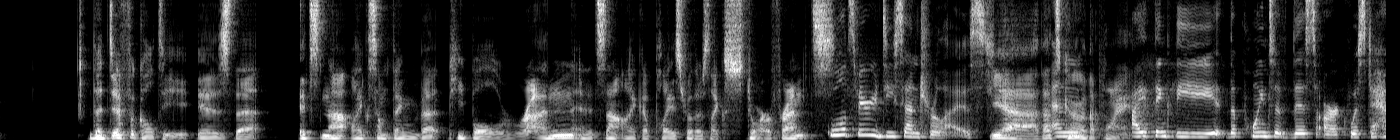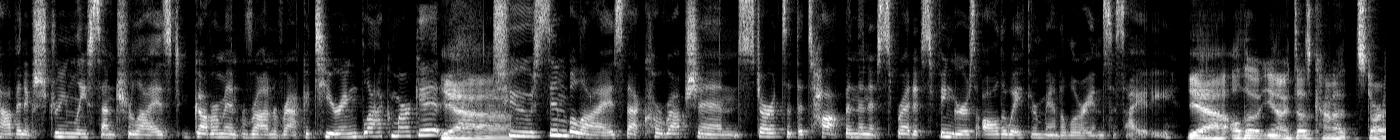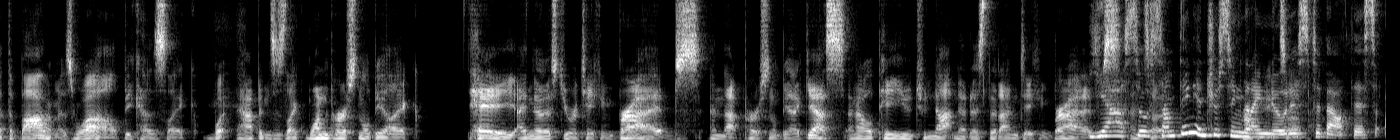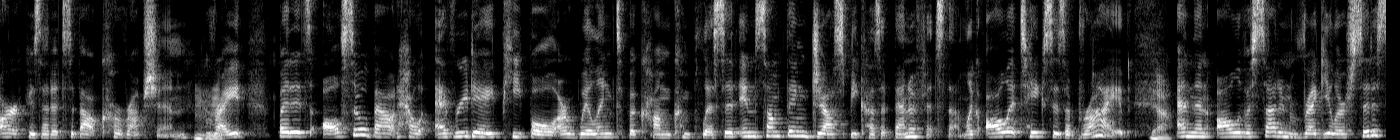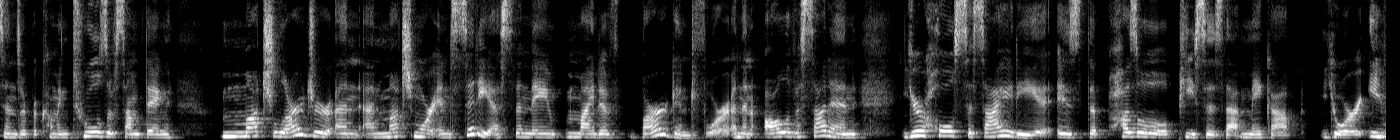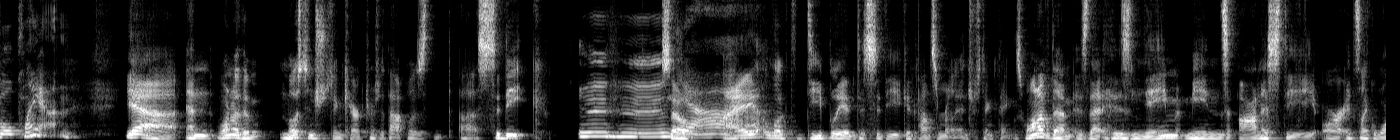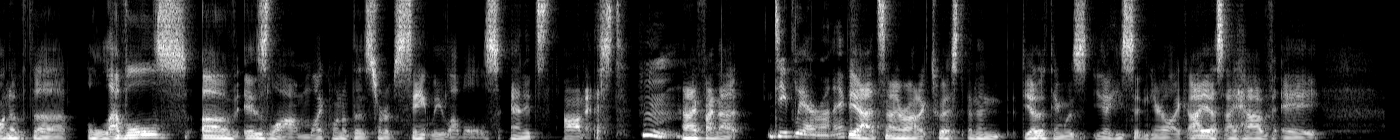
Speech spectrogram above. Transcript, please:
the difficulty is that it's not like something that people run, and it's not like a place where there's like storefronts. Well, it's very decentralized. yeah, that's And kind of the point. I think the the point of this arc was to have an extremely centralized government-run racketeering black market yeah, to symbolize that corruption starts at the top and then it spread its fingers all the way through Mandalorian society. Yeah, although you know it does kind of start at the bottom as well because like what happens is like one person will be like, "Hey, I noticed you were taking bribes," and that person will be like, "Yes, and I will pay you to not notice that I'm taking bribes." Yeah, And so, something interesting that I noticed about this arc is that it's about corruption, Mhm. right? But it's also about how everyday people are willing to become complicit in something just because it benefits them. Like all it takes is a bribe. yeah, And then all of a sudden, regular citizens are becoming tools of something much larger and, and much more insidious than they might have bargained for. And then all of a sudden, your whole society is the puzzle pieces that make up your evil plan. yeah, and one of the most interesting characters of that was uh, Sadiq. Mm-hmm. So yeah. I looked deeply into Sadiq and found some really interesting things. One of them is that his name means honesty, or it's like one of the levels of Islam, like one of the sort of saintly levels, and it's honest. hmm. And I find that, Deeply ironic. yeah, it's an ironic twist. And then the other thing was, you know, he's sitting here like, ah, yes, I have a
